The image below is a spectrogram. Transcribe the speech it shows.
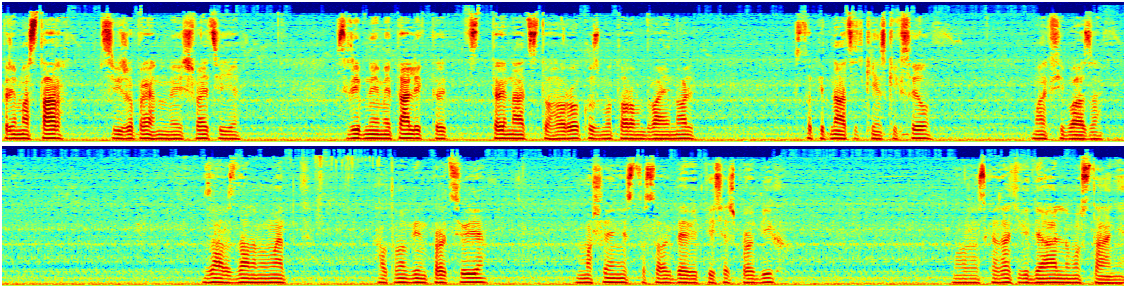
Primastar, свіжопригнаний Швеції. Срібний металік 13 року з мотором 2.0, 115 кінських сил, Максі база. Зараз в даний момент автомобіль працює. В машині 149 тисяч пробіг. Можна сказати, в ідеальному стані.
